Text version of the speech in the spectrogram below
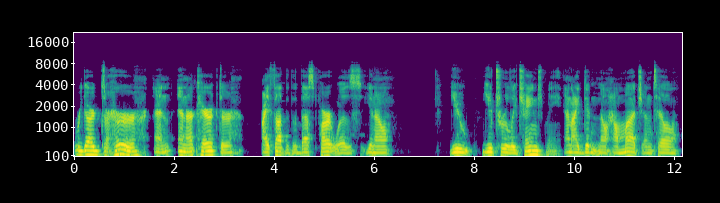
regard to her and and her character, I thought that the best part was, you know, you you truly changed me, and I didn't know how much until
